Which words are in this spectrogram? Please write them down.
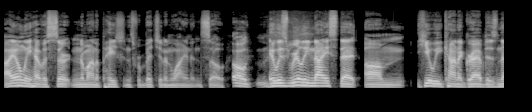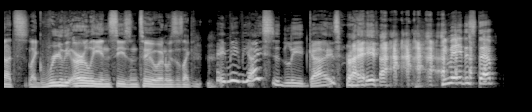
I only have a certain amount of patience for bitching and whining. So oh, it was really nice that um Huey kind of grabbed his nuts like really early in season two and was just like, mm-hmm. "Hey, maybe I should lead, guys." Right? he made the step.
